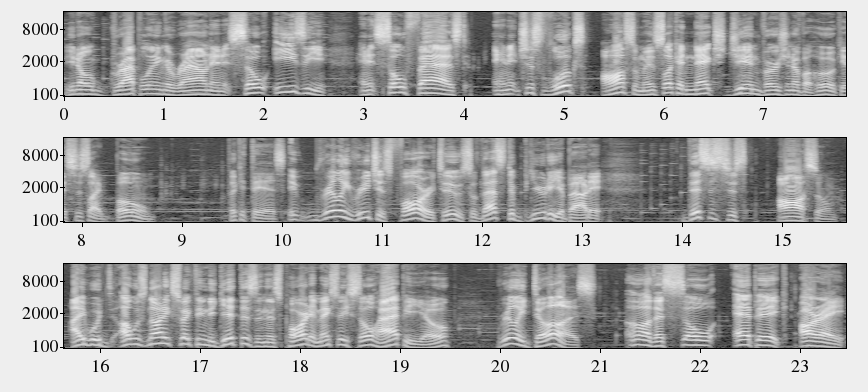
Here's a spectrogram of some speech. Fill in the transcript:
you know, grappling around, and it's so easy, and it's so fast, and it just looks awesome. It's like a next-gen version of a hook. It's just like, boom. Look at this. It really reaches far, too, so that's the beauty about it. This is just awesome. I would, I was not expecting to get this in this part. It makes me so happy, yo. Really does. Oh, that's so epic. Alright.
